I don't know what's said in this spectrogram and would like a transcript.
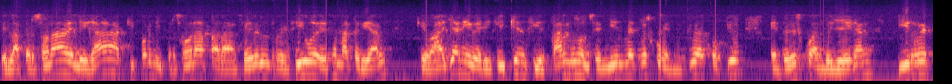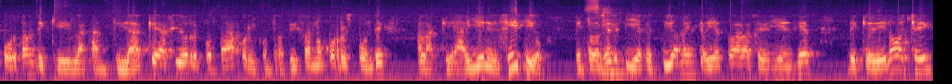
la persona delegada aquí por mi persona para hacer el recibo de ese material, que vayan y verifiquen si están los 11 mil metros cúbicos de acopio, entonces cuando llegan y reportan de que la cantidad que ha sido reportada por el contratista no corresponde a la que hay en el sitio. Entonces, y efectivamente había todas las evidencias de que de noche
